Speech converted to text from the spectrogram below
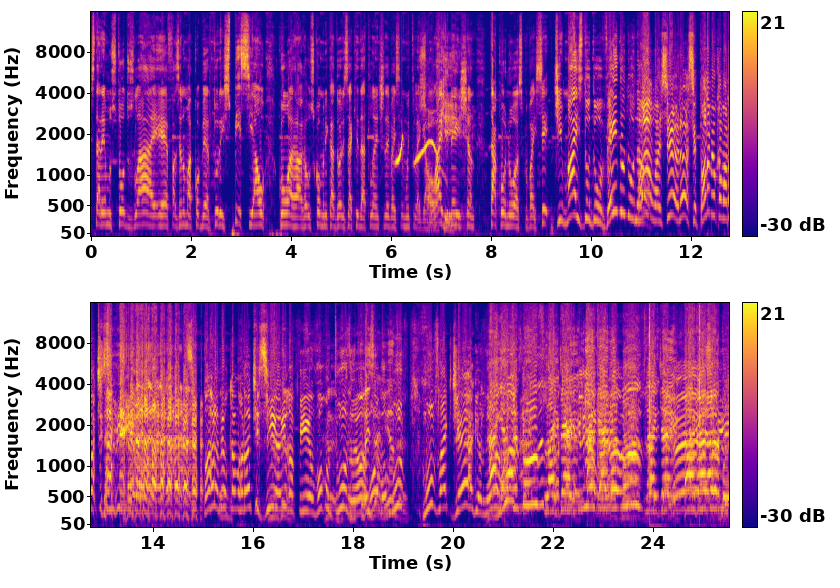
Estaremos todos lá é, fazendo uma cobertura especial com a- os comunicadores aqui da Atlântida e vai ser muito legal. Live Nation tá conosco, vai ser demais, Dudu. Vem, Dudu, não. Ah, vai ser, né? Separa meu camarotezinho. Separa meu camarotezinho aí, Rafinha. Eu vou com tudo. Eu vou, vou move, moves like Jagger, né? I got to move like Jagger. I got to move like Jagger. I got to move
